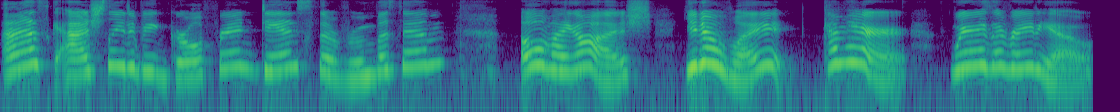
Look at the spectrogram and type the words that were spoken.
Ask Ashly to be girlfriend. Dance the Rumba sim. Oh my gosh. You know what? Come here. Where's a radio?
